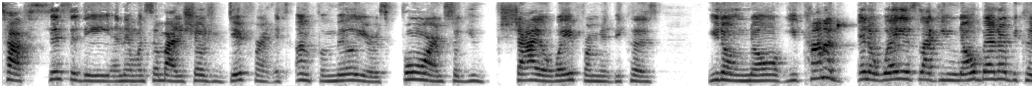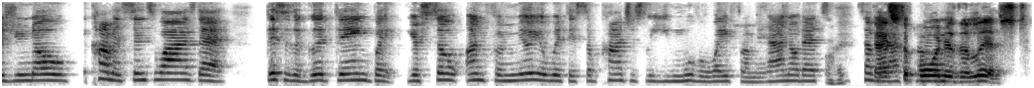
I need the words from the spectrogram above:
toxicity, and then when somebody shows you different, it's unfamiliar, it's foreign, so you shy away from it because you don't know. You kind of, in a way, it's like you know better because you know common sense wise that this is a good thing, but you're so unfamiliar with it subconsciously, you move away from it. And I know that's something. That's I the point of the list.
